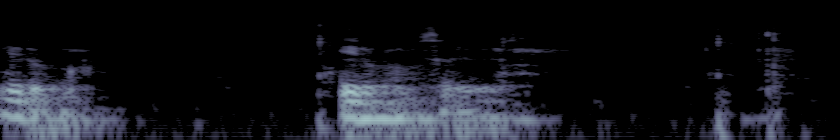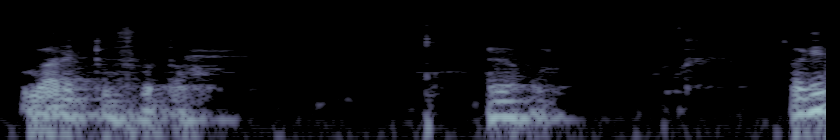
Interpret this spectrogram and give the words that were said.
এরকম। এরকম সাইজের। আর একটু ছোট। এরকম। ওকে?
